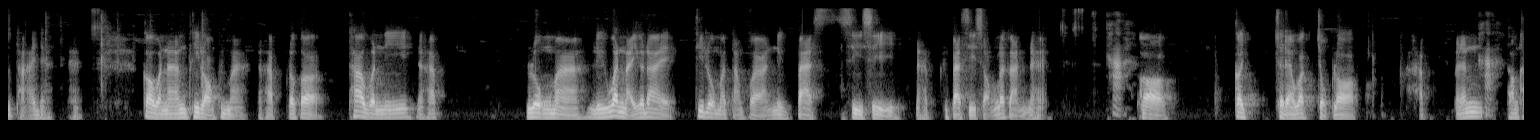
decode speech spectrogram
สุดท้ายเนี่ยนะฮะก็วันนั้นที่ลองขึ้นมานะครับ แล้วก็ถ้าวันนี้นะครับ ลงมาหรือวันไหนก็ได้ที่ลงมาต่ำกว่า 1844 นะครับคือ842 แล้วกันนะฮะค่ะก็ก็แสดงว่าจบรอบครับ เพราะฉะนั้นค่ะทองค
